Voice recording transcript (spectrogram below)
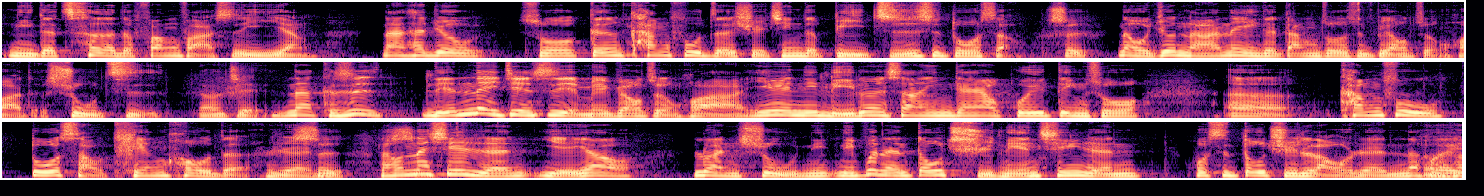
你的测的方法是一样。那他就说，跟康复者血清的比值是多少？是，那我就拿那个当做是标准化的数字。了解。那可是连那件事也没标准化，因为你理论上应该要规定说，呃，康复多少天后的人是，然后那些人也要乱数，你你不能都取年轻人或是都取老人，那会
